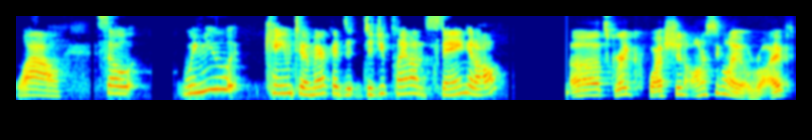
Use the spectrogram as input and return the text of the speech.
Wow. So when you came to America, did, did you plan on staying at all? Uh, it's a great question. Honestly, when I arrived,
